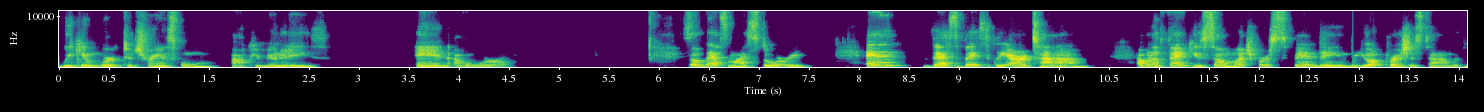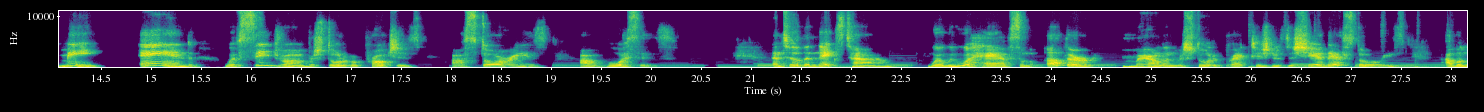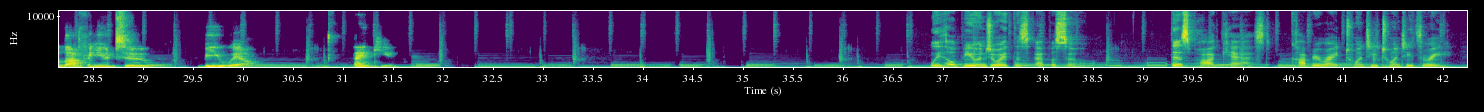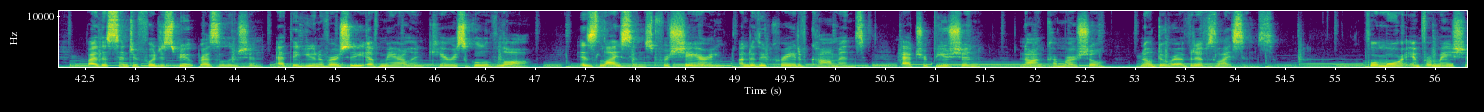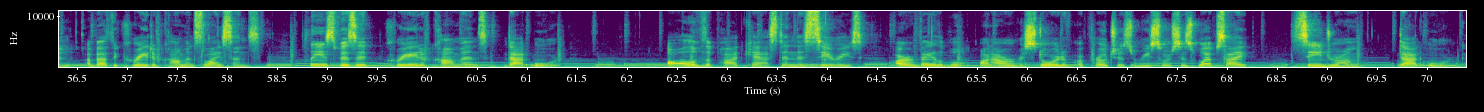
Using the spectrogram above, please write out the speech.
we can work to transform our communities and our world. So that's my story. And that's basically our time. I want to thank you so much for spending your precious time with me and with C-Drum Restorative Approaches, our stories, our voices. Until the next time, where we will have some other Maryland restorative practitioners to share their stories, I would love for you to be well. Thank you. We hope you enjoyed this episode. This podcast, copyright 2023, by the Center for Dispute Resolution at the University of Maryland Carey School of Law, is licensed for sharing under the Creative Commons Attribution, Non-Commercial, No Derivatives license. For more information about the Creative Commons license, please visit creativecommons.org. All of the podcasts in this series are available on our Restorative Approaches Resources website, cdrum.org.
